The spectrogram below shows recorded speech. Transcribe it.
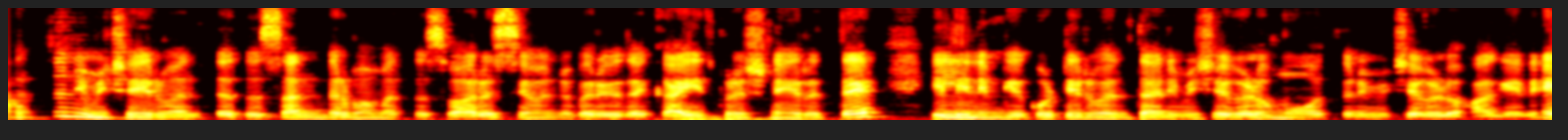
ಹತ್ತು ನಿಮಿಷ ಇರುವಂತದ್ದು. ಸಂದರ್ಭ ಮತ್ತು ಸ್ವಾರಸ್ಯವನ್ನು ಬರೆಯುವುದಕ್ಕೆ ಐದು ಪ್ರಶ್ನೆ ಇರುತ್ತೆ. ಇಲ್ಲಿ ನಿಮ್ಗೆ ಕೊಟ್ಟಿರುವಂತಹ ನಿಮಿಷಗಳು ಮೂವತ್ತು ನಿಮಿಷಗಳು. ಹಾಗೇನೆ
